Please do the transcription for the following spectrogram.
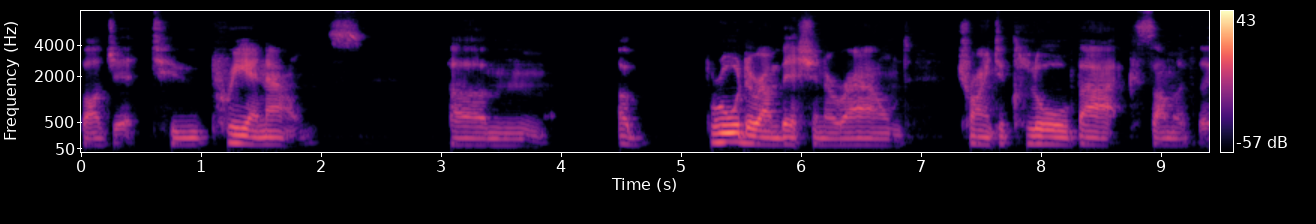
budget to pre announce um, a broader ambition around trying to claw back some of the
